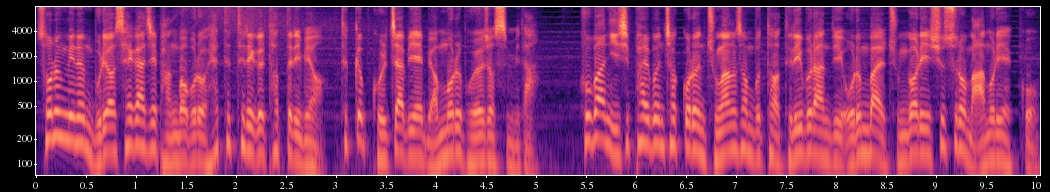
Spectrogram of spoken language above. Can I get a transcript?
손흥민은 무려 세 가지 방법으로 해트트릭을 터뜨리며 특급 골잡이의 면모를 보여줬습니다. 후반 28분 첫 골은 중앙선부터 드리블한 뒤 오른발 중거리 슛으로 마무리했고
